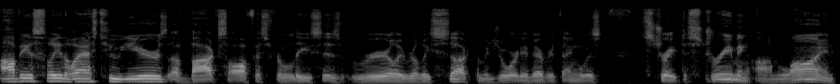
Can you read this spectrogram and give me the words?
Obviously, the last two years of box office releases really, really sucked. The majority of everything was straight to streaming online,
